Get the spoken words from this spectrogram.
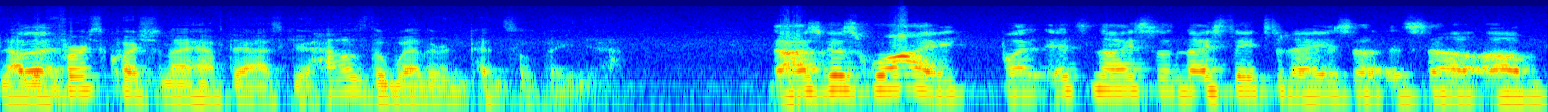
Now, the first question I have to ask you, how's the weather in Pennsylvania? Not as good as Hawaii, but it's nice. A nice day today. It's a it's a um,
